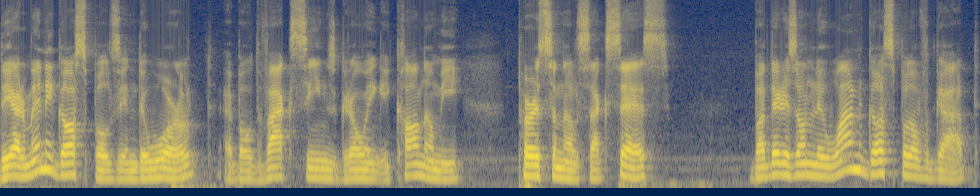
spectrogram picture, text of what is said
There are many gospels in the world about vaccines, growing economy, personal success, but there is only one gospel of God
